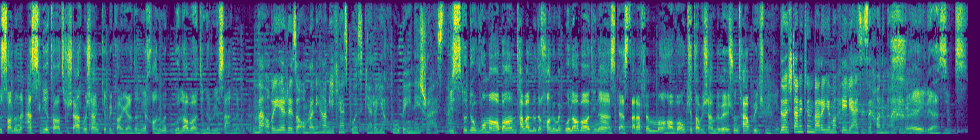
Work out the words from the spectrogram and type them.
تو سالن اصلی تئاتر شهر باشن که به کارگردانی خانم گلاب آدینه روی صحنه میده و آقای رضا عمرانی هم یکی از بازیگرای خوب این اجرا هستن. 22 آبان تولد خانم گلاب آدینه است که از طرف ماهاوا و کتاب شنبه بهشون تبریک میگیم. داشتنتون برای ما خیلی عزیزه خانم آدینه. خیلی عزیز.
